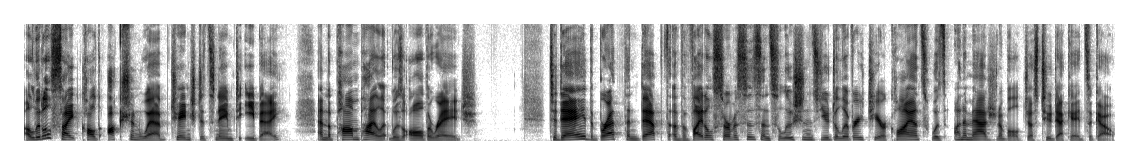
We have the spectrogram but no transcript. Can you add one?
A little site called Auction Web changed its name to eBay, and the Palm Pilot was all the rage. Today, the breadth and depth of the vital services and solutions you deliver to your clients was unimaginable just two decades ago.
